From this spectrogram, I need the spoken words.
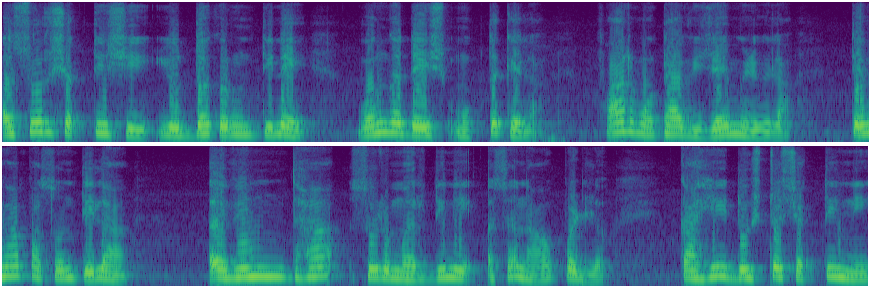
असुर शक्तीशी युद्ध करून तिने वंगदेश मुक्त केला. फार मोठा विजय मिळविला. तेव्हापासून तिला अविंधासुरमर्दिनी असं नाव पडलं. काही दुष्ट शक्तींनी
